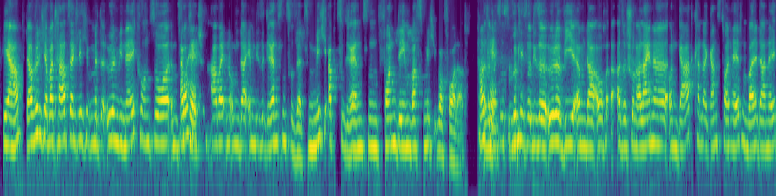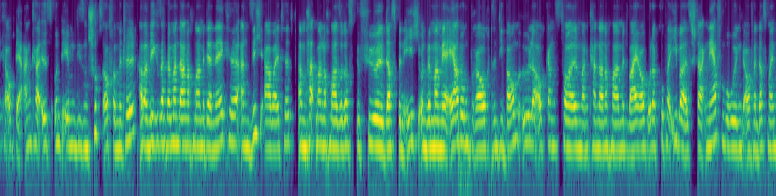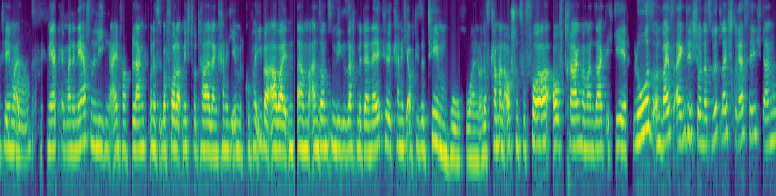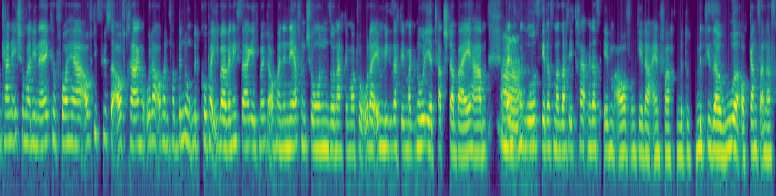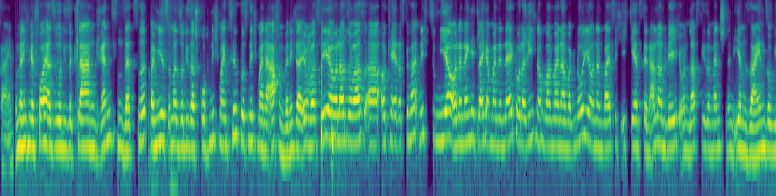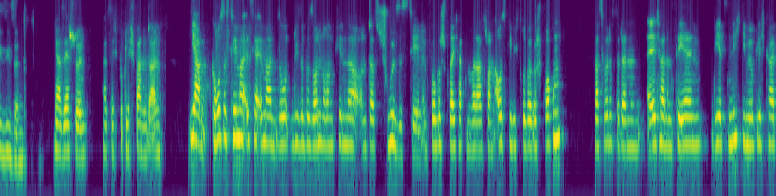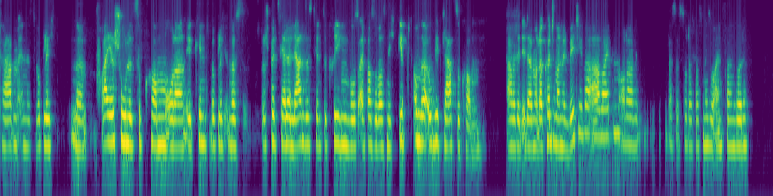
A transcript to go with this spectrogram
Ja, da würde ich aber tatsächlich mit Ölen wie Nelke und so im Vorfeld okay. schon arbeiten, um da eben diese Grenzen zu setzen, mich abzugrenzen von dem, was mich überfordert. Also okay. Also das ist wirklich so diese Öle wie ähm, da auch, also schon alleine On Guard kann da ganz toll helfen, weil da Nelke auch der Anker ist und eben diesen Schutz auch vermittelt. Aber wie gesagt, wenn man da nochmal mit der Nelke an sich arbeitet, ähm, hat man nochmal so das Gefühl, das bin ich. Und wenn man mehr Erdung braucht, sind die Baumöle auch ganz toll. Man kann da nochmal mit Weihrauch oder Copaiba ist stark nervenberuhigend, auch wenn das mein Thema ja. ist. Ich merke, meine Nerven liegen einfach blank und das überfordert mich total. Dann kann ich eben mit Copaiba arbeiten. Ähm, ansonsten, wie gesagt, mit der Nelke kann ich auch die diese Themen hochholen. Und das kann man auch schon zuvor auftragen, wenn man sagt, ich gehe los und weiß eigentlich schon, das wird gleich stressig, dann kann ich schon mal die Nelke vorher auf die Füße auftragen oder auch in Verbindung mit Copaiba, wenn ich sage, ich möchte auch meine Nerven schonen, so nach dem Motto, oder eben, wie gesagt, den Magnolie-Touch dabei haben, ah. wenn es dann losgeht, dass man sagt, ich trage mir das eben auf und gehe da einfach mit, mit dieser Ruhe auch ganz anders rein. Und wenn ich mir vorher so diese klaren Grenzen setze, bei mir ist immer so dieser Spruch, nicht mein Zirkus, nicht meine Affen. Wenn ich da irgendwas sehe oder sowas, sowas, äh, okay, das gehört nicht zu mir und dann denke ich gleich an meine Nelke oder rieche nochmal an meiner Magnolie und dann weiß ich, ich gehe jetzt den anderen Weg und lasse diese Menschen in ihrem Sein, so wie sie sind. Ja, sehr schön. Hört sich wirklich spannend an. Ja, großes Thema ist ja immer so diese besonderen Kinder und das Schulsystem. Im Vorgespräch hatten wir da schon ausgiebig drüber gesprochen. Was würdest du denn Eltern empfehlen, die jetzt nicht die Möglichkeit haben, in jetzt wirklich eine freie Schule zu kommen oder ihr Kind wirklich in das spezielle Lernsystem zu kriegen, wo es einfach sowas nicht gibt, um da irgendwie klarzukommen. Arbeitet ihr da oder könnte man mit Vetiver arbeiten oder das ist so das, was mir so einfallen würde?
